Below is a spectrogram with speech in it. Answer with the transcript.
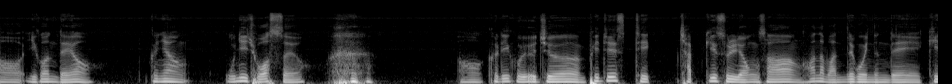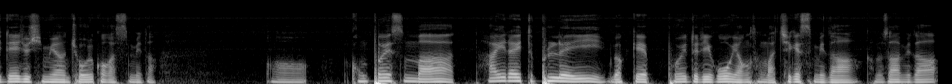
어, 이건데요. 그냥 운이 좋았어요. 어, 그리고 요즘 피드스틱 잡기술 영상 하나 만들고 있는데 기대해 주시면 좋을 것 같습니다. 어, 공포의 쓴맛 하이라이트 플레이 몇 개 보여드리고 영상 마치겠습니다. 감사합니다.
